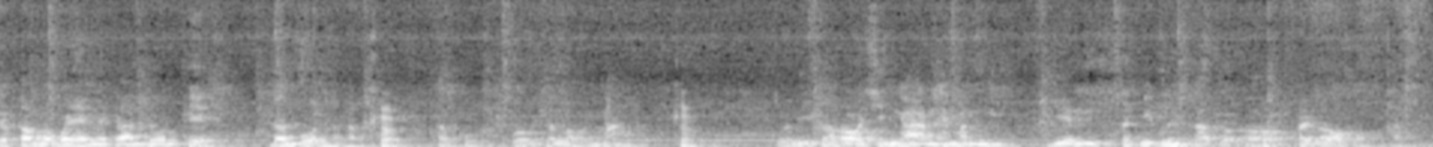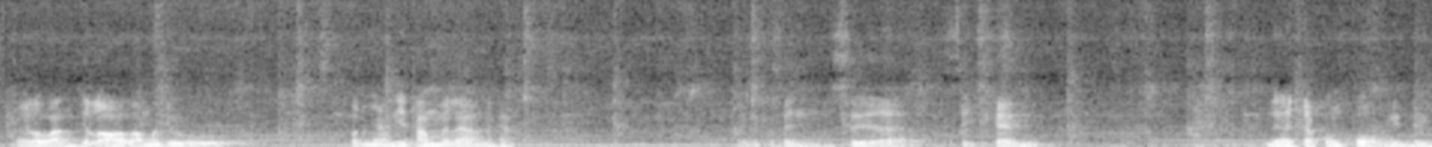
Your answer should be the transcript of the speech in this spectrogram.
จะต้องระแวงในการโดนเพจ ด้านบนนะครับ ครับ ครับผมว่ามันจะร้อนมาก ครับ ตัวนี้ก็รอชิ้นงานให้มันเย็นสักนิดนึงครับ แล้วก็ค่อยลอกออกครับ ในระหว่างที่รอเรามาดูผลงานที่ทำไปแล้วนะครับตัวนี้ก็เป็นเสื้อสีเข้ม เนื้อจะโป่งๆนิดนึง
